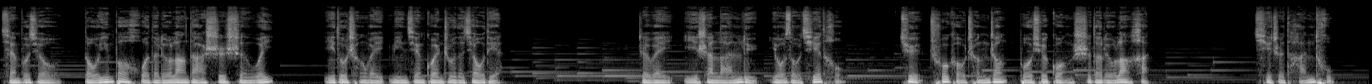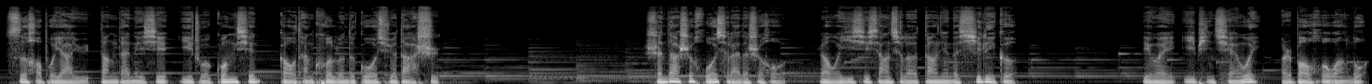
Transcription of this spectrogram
前不久，抖音爆火的流浪大师沈巍，一度成为民间关注的焦点。这位衣衫褴褛、游走街头，却出口成章博学广识的流浪汉，气质谈吐。丝毫不亚于当代那些衣着光鲜、高谈阔论的国学大师。沈大师火起来的时候，让我依稀想起了当年的犀利哥。因为一品前卫而爆火网络，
